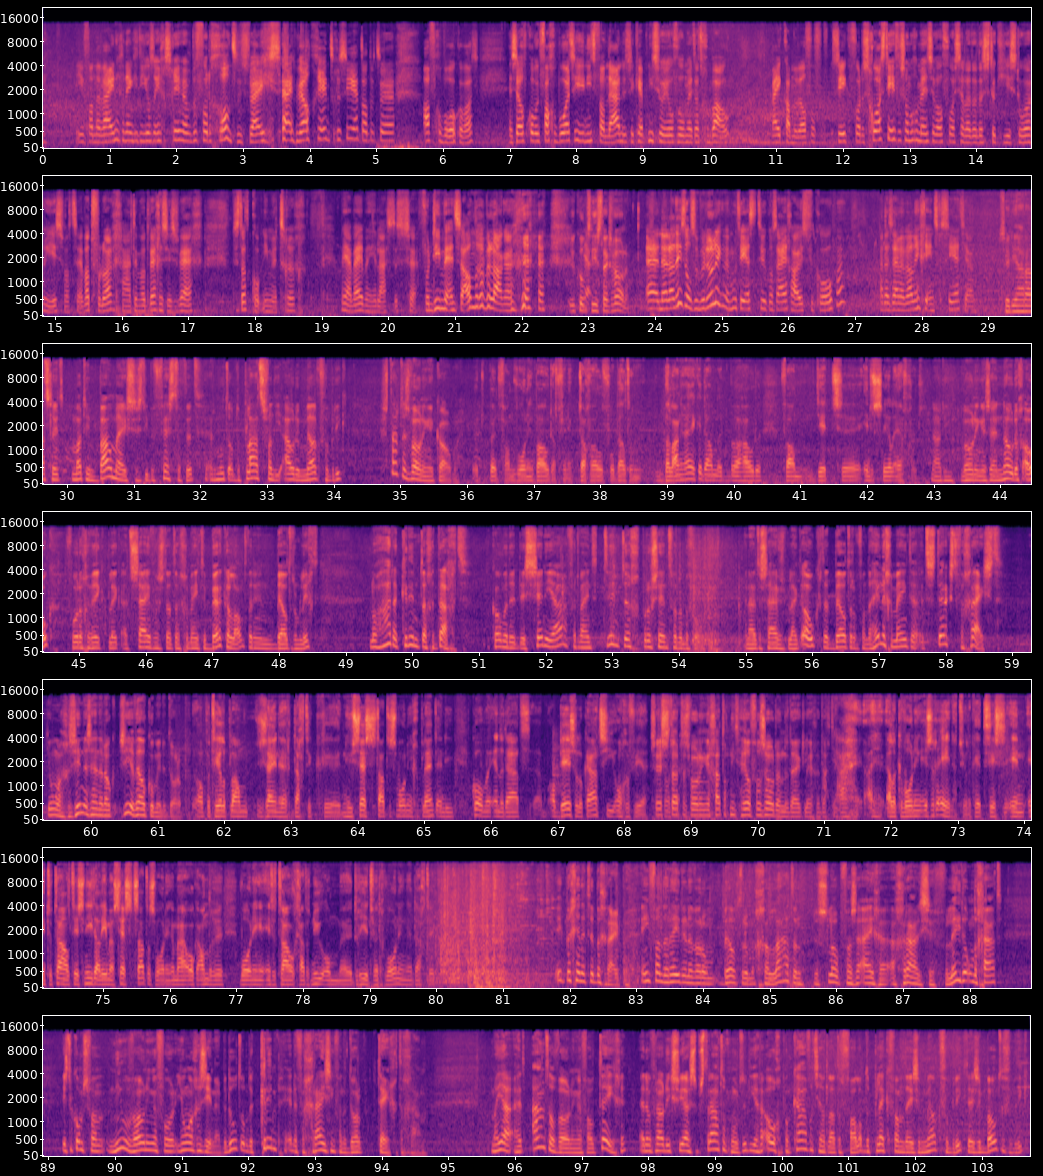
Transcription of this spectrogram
een van de weinigen denk ik, die ons ingeschreven hebben voor de grond. Dus wij zijn wel geïnteresseerd dat het eh, afgebroken wordt. En zelf kom ik van geboorte hier niet vandaan, dus ik heb niet zo heel veel met dat gebouw. Maar ik kan me wel, voor, zeker voor de schoorsteen, voor sommige mensen wel voorstellen dat het een stukje historie is. Wat, eh, wat verloren gaat en wat weg is, is weg. Dus dat komt niet meer terug. Maar ja, wij hebben helaas dus eh, voor die mensen andere belangen. U komt Ja. hier straks wonen? Eh, nou, dat is onze bedoeling. We moeten eerst natuurlijk ons eigen huis verkopen. Maar daar zijn we wel in geïnteresseerd, ja. CDA-raadslid Martin Bouwmeesters die bevestigt het. Er moeten op de plaats van die oude melkfabriek starterswoningen komen. Het punt van woningbouw, dat vind ik toch wel voor Belton belangrijker dan het behouden van dit eh, industrieel erfgoed. Nou, die woningen zijn nodig ook. Vorige week bleek uit cijfers dat de gemeente Berkeland, waarin Beltrum ligt, nog harder krimpt dan gedacht. De komende decennia verdwijnt 20% van de bevolking. En uit de cijfers blijkt ook dat Beltrum van de hele gemeente het sterkst vergrijst. Jonge gezinnen zijn dan ook zeer welkom in het dorp. Op het hele plan zijn er, dacht ik, eh, nu zes starterswoningen gepland. En die komen inderdaad op deze locatie ongeveer. Zes starterswoningen gaat toch niet heel veel zoden aan de dijk leggen, dacht ik. Ja, elke woning is er één natuurlijk. Het is in, in totaal het is niet alleen maar zes starterswoningen... maar ook andere woningen. In totaal gaat het nu om eh, 23 woningen, dacht ik. Ik begin het te begrijpen. Een van de redenen waarom Beltrum gelaten de sloop van zijn eigen agrarische verleden ondergaat... is de komst van nieuwe woningen voor jonge gezinnen. Bedoeld om de krimp en de vergrijzing van het dorp tegen te gaan. Maar ja, het aantal woningen valt tegen. En de mevrouw die ik zojuist op straat ontmoette... die haar oog op een kaveltje had laten vallen op de plek van deze melkfabriek, deze boterfabriek...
